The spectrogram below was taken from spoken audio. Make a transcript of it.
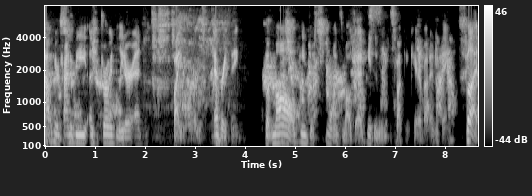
out here trying to be a droid leader and fight everything. But Maul, he just wants all dead. He didn't fucking care about anything. But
